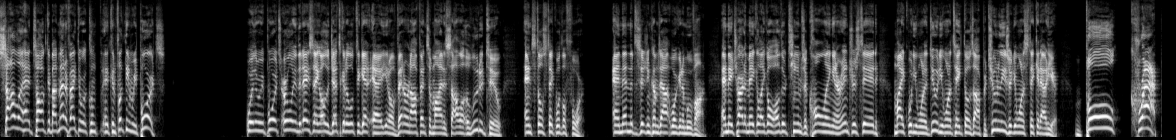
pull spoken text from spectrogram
Saleh had talked about. Matter of fact, there were uh, conflicting reports. Where the reports early in the day saying, "Oh, the Jets going to look to get uh, you know a veteran offensive mind," as Saleh alluded to, and still stick with the four. And then the decision comes out, we're going to move on. And they try to make it like, oh, other teams are calling and are interested. Mike, what do you want to do? Do you want to take those opportunities or do you want to stick it out here? Bull crap.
